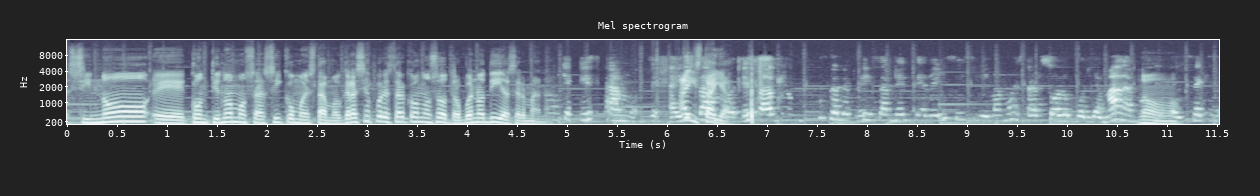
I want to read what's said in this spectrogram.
si no, eh, continuamos así como estamos. Gracias por estar con nosotros. Buenos días, hermana. Aquí estamos. Ahí, Ahí está ya. Estaba precisamente a Daisy si íbamos a estar solo por llamada. No, no. Pensé que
